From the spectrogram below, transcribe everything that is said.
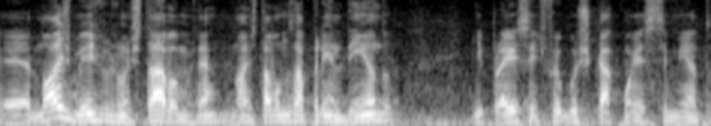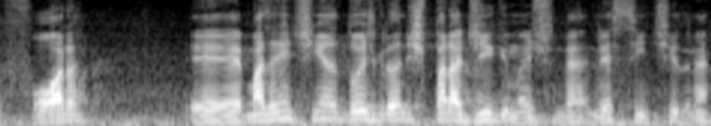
É, nós mesmos não estávamos, né? Nós estávamos aprendendo e para isso a gente foi buscar conhecimento fora. É, mas a gente tinha dois grandes paradigmas né, nesse sentido, né?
